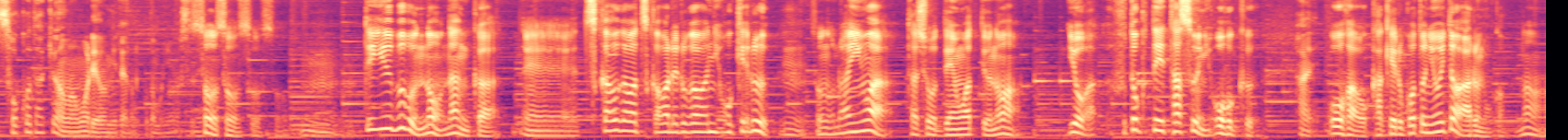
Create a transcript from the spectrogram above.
そこだけは守れよみたいなことも言いますね。そうそうそうそう。うん。っていう部分のなんか、えー使う側使われる側におけるうん。その LINE は多少電話っていうのは要は不特定多数に多くはい。オファーをかけることにおいてはあるのかもな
